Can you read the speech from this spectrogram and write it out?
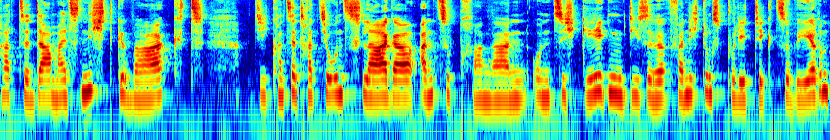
hatte damals nicht gewagt, die Konzentrationslager anzuprangern und sich gegen diese Vernichtungspolitik zu wehren.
